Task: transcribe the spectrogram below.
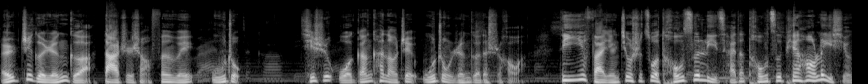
而这个人格啊，大致上分为五种。其实我刚看到这五种人格的时候啊，第一反应就是做投资理财的投资偏好类型，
